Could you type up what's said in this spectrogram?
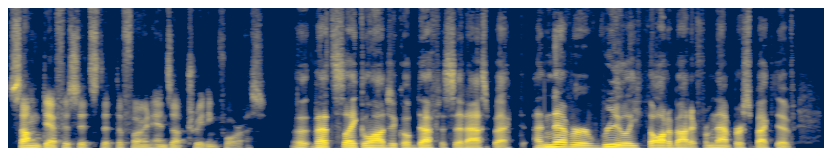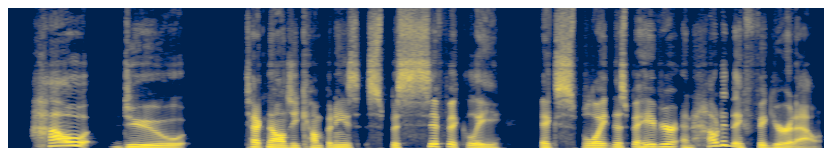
some deficits that the phone ends up treating for us. Uh, that psychological deficit aspect, I never really thought about it from that perspective. How do technology companies specifically exploit this behavior and how did they figure it out?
